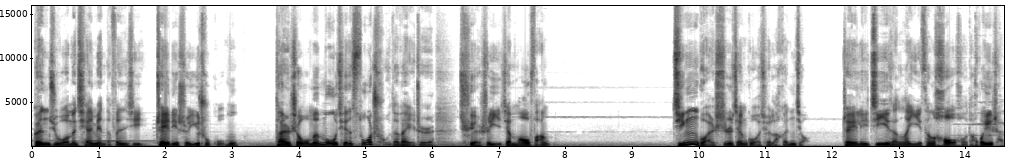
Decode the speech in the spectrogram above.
根据我们前面的分析，这里是一处古墓，但是我们目前所处的位置却是一间茅房。尽管时间过去了很久，这里积攒了一层厚厚的灰尘。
